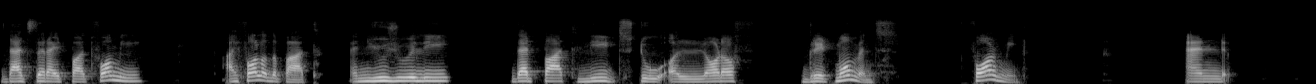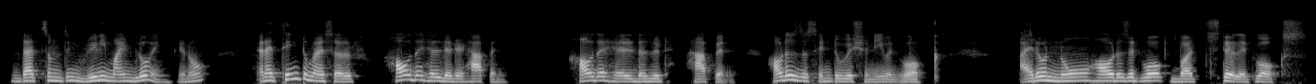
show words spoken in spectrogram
that's the right path for me, I follow the path, and usually that path leads to a lot of great moments for me. And that's something really mind blowing you know? And i think to myself how the hell did it happen? How the hell does it happen? How does this intuition even work? I don't know how does it work but still it works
